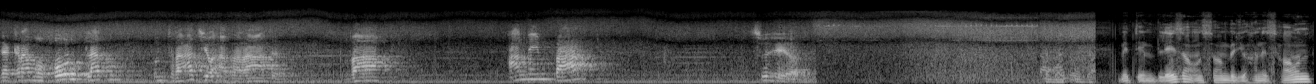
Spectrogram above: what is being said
der Grammophonplatten und Radioapparate war annehmbar zu hören. Mit dem Bläserensemble Johannes Hauen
